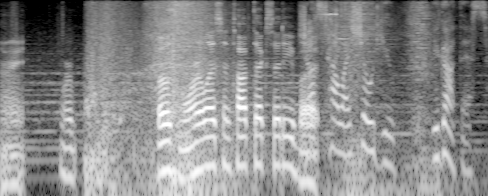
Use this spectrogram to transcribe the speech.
Alright. We're both more or less in top deck city, but... Just how I showed you. You got this.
